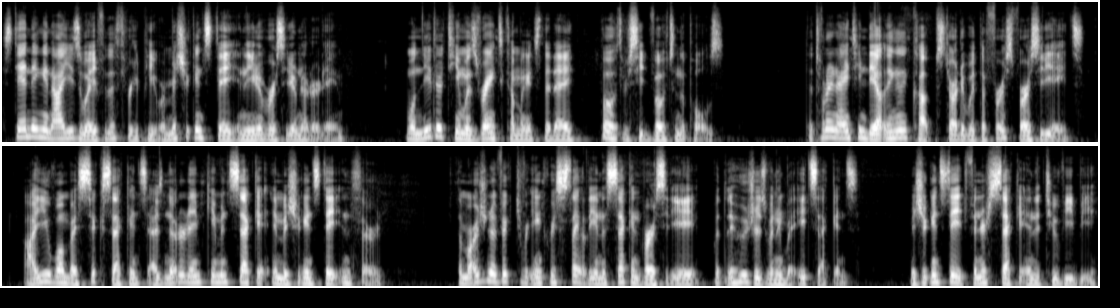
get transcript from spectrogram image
Standing in IU's way for the three-peat were Michigan State and the University of Notre Dame. While neither team was ranked coming into the day, both received votes in the polls. The 2019 Dale England Cup started with the first Varsity 8s. IU won by six seconds as Notre Dame came in second and Michigan State in third. The margin of victory increased slightly in the second varsity 8, with the Hoosiers winning by 8 seconds. Michigan State finished second in the 2V8.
